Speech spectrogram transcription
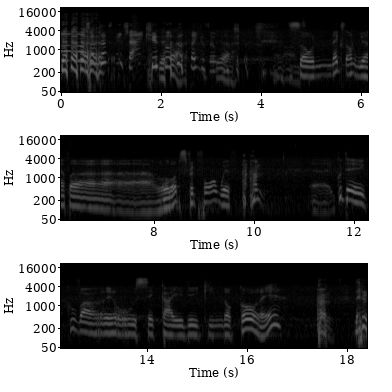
Oh, fantastic! Thank you, Yeah. thank you so Yeah. much. So next on we have uh, strip four with uh, Kute Kuvareru Sekai de Kinokore. then we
